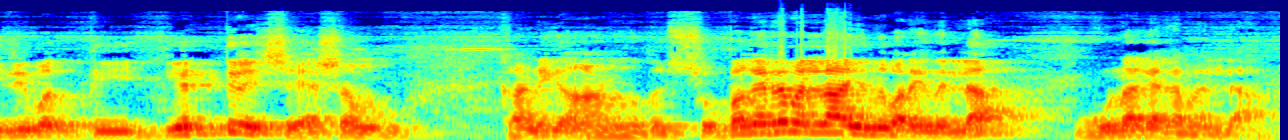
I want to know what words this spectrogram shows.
ഇരുപത്തി എട്ടിന് ശേഷം കണി കാണുന്നത് ശുഭകരമല്ല എന്ന് പറയുന്നില്ല ഗുണകരമല്ല.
